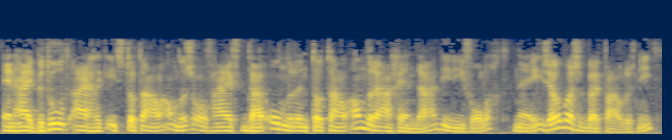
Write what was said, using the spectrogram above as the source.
en hij bedoelt eigenlijk iets totaal anders of hij heeft daaronder een totaal andere agenda die hij volgt. Nee, zo was het bij Paulus niet.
